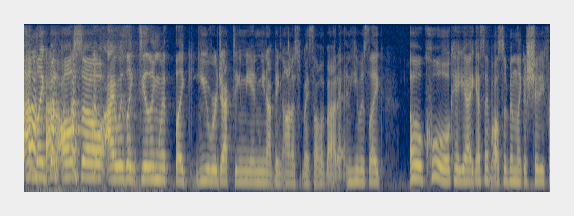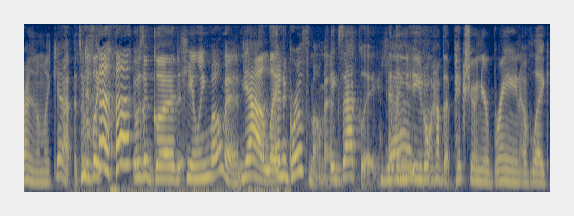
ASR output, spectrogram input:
I'm like, but also I was like dealing with like you rejecting me and me not being honest with myself about it. And he was like, oh, cool. Okay, yeah, I guess I've also been like a shitty friend. And I'm like, yeah. And so it was like, it was a good, Healing moment. yeah, like and a growth moment. Exactly. And then you don't have that picture in your brain of like,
